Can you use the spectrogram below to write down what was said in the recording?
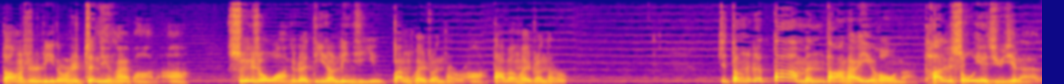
当时李东是真挺害怕的啊，随手啊就在地上拎起一半块砖头啊，大半块砖头。就等这个大门打开以后呢，他的手也举起来了，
